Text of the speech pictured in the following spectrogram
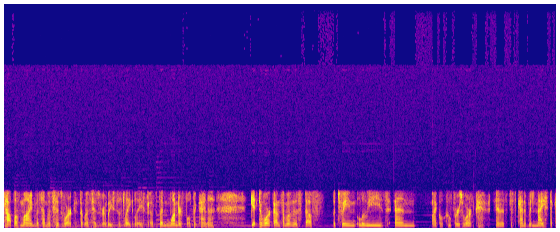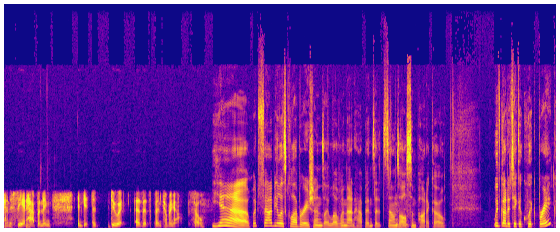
top of mind with some of his work and some of his releases lately. So it's been wonderful to kind of get to work on some of this stuff between Louise and Michael Cooper's work, and it's just kind of been nice to kind of see it happening and get to do it as it's been coming out. So yeah, what fabulous collaborations! I love when that happens. It sounds mm-hmm. all simpatico. We've got to take a quick break,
